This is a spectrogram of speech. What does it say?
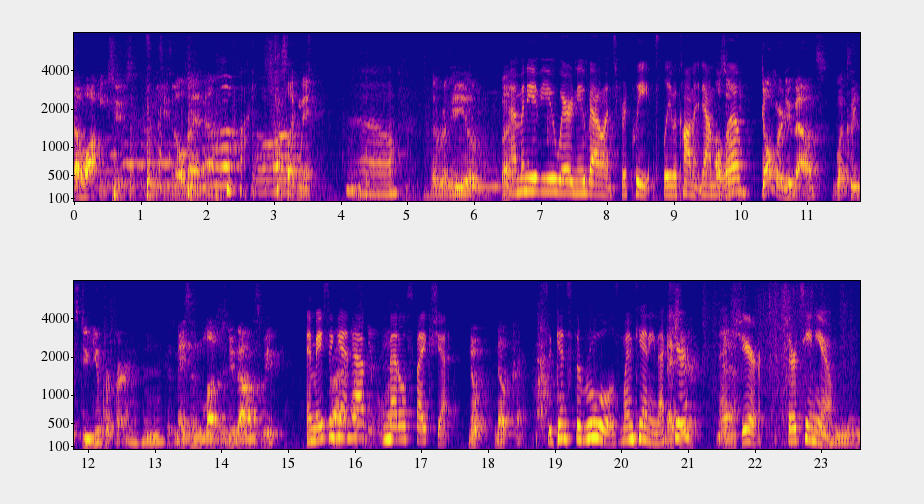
Uh, walking shoes. Because he's an old man now. Just like me. Oh. The reveal. But How many of you wear New Balance for cleats? Leave a comment down also, below. if you don't wear New Balance, what cleats do you prefer? Mm-hmm. Because Mason loves his New Balance. We've and Mason can't have metal spikes yet. nope, nope. It's against the rules. When can he? Next, Next year? year. Next Yeah. year. 13U.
